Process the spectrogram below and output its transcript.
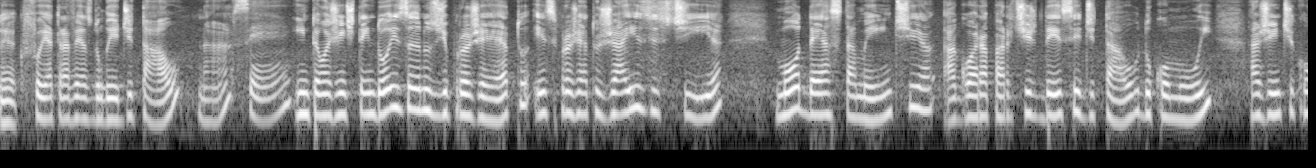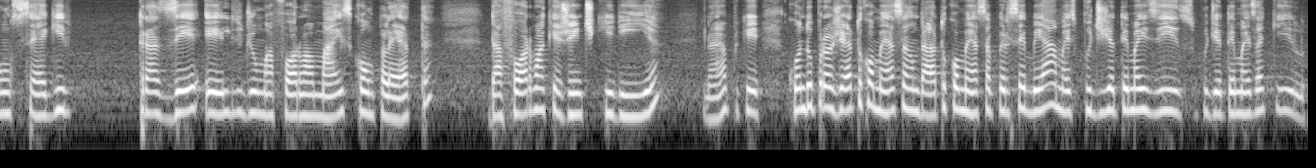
é, que foi através de um edital, né? Sim. Então a gente tem dois anos de projeto. Esse projeto já existia modestamente. Agora, a partir desse edital do Comui, a gente consegue trazer ele de uma forma mais completa, da forma que a gente queria, né? Porque quando o projeto começa a andar, tu começa a perceber, ah, mas podia ter mais isso, podia ter mais aquilo.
